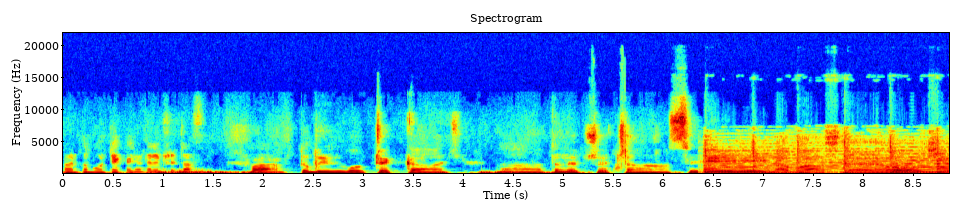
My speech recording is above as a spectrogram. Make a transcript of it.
Warto było czekać na te lepsze czasy. Warto było czekać na te lepsze czasy. I na własne oczy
